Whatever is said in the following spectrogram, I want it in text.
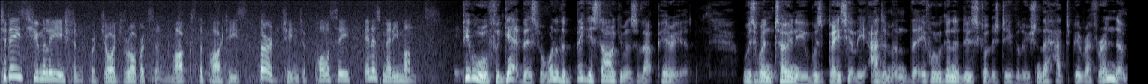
Today's humiliation for George Robertson marks the party's third change of policy in as many months. People will forget this, but one of the biggest arguments of that period was when Tony was basically adamant that if we were going to do Scottish devolution, there had to be a referendum.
